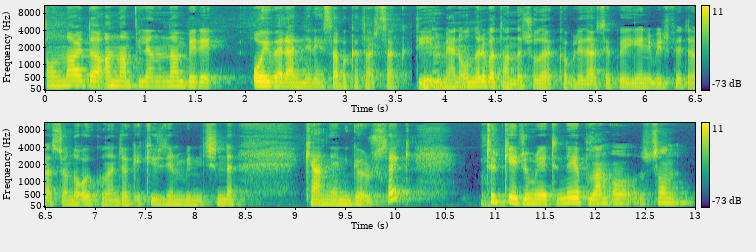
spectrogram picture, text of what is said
onlar da anlam planından beri oy verenleri hesaba katarsak diyelim. Yani onları vatandaş olarak kabul edersek ve yeni bir federasyonda oy kullanacak 220 binin içinde kendilerini görürsek Türkiye Cumhuriyeti'nde yapılan o son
